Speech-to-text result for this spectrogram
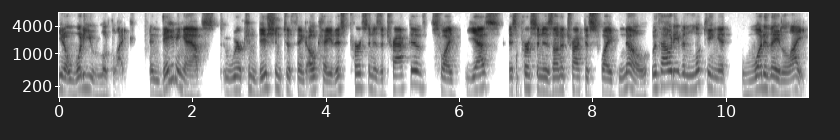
you know, what do you look like? In dating apps, we're conditioned to think, okay, this person is attractive, swipe yes. This person is unattractive, swipe no, without even looking at what do they like.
